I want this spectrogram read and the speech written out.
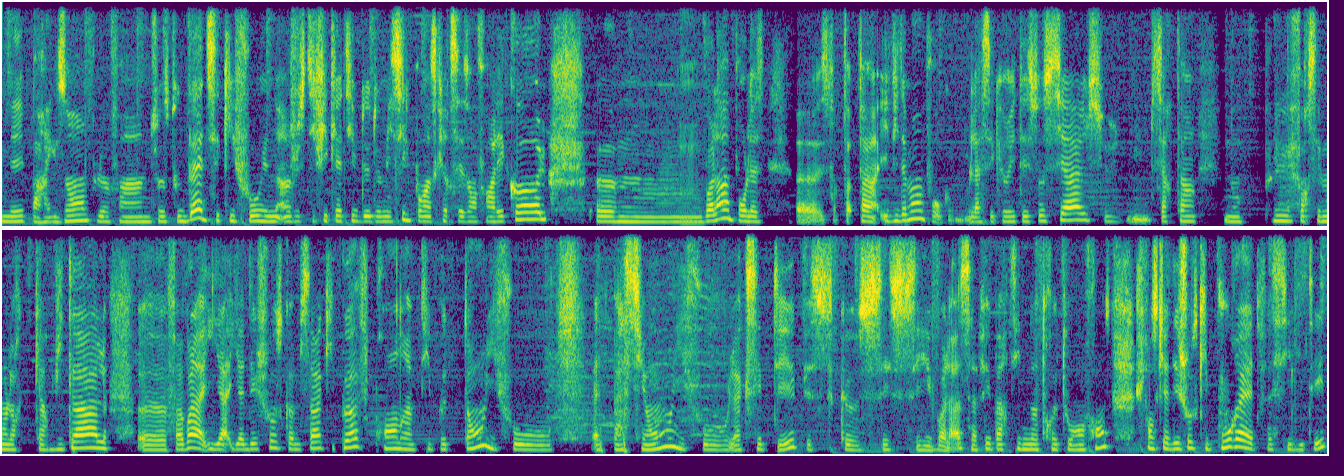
mais par exemple, enfin, une chose toute bête, c'est qu'il faut une, un justificatif de domicile pour inscrire ses enfants à l'école. Mmh. Voilà, pour la, évidemment, pour la sécurité sociale, certains n'ont plus forcément leur carte vitale. Euh, enfin voilà, il y a, des choses comme ça qui peuvent prendre un petit peu de temps. Il faut être patient, il faut l'accepter puisque c'est voilà, ça fait partie de notre retour en France. Je pense qu'il y a des choses qui pourraient être facilitées.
